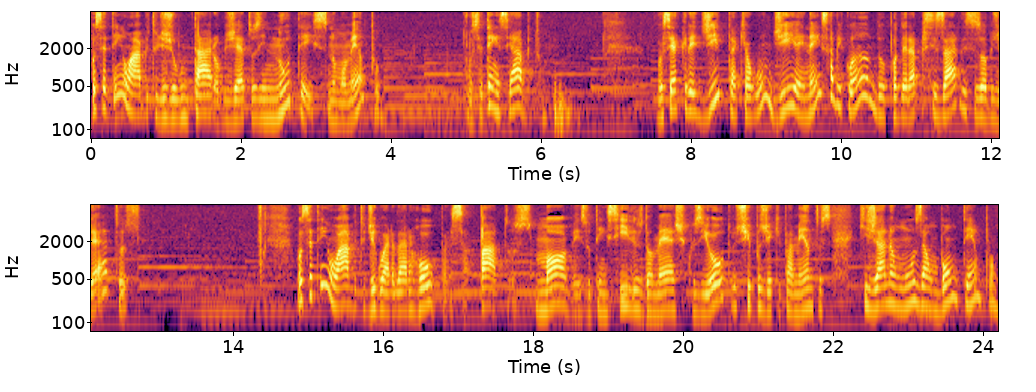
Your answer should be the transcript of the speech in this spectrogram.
Você tem o hábito de juntar objetos inúteis no momento? Você tem esse hábito? Você acredita que algum dia e nem sabe quando poderá precisar desses objetos? Você tem o hábito de guardar roupas, sapatos, móveis, utensílios domésticos e outros tipos de equipamentos que já não usa há um bom tempo?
